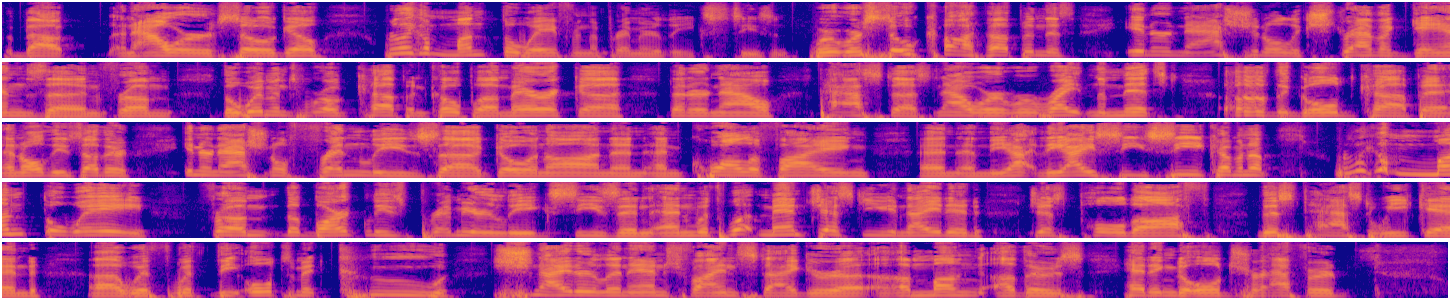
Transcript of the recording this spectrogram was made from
about an hour or so ago. We're like a month away from the Premier League season. We're, we're so caught up in this international extravaganza and from the Women's World Cup and Copa America that are now past us. Now we're, we're right in the midst of the Gold Cup and, and all these other international friendlies uh, going on and, and qualifying and, and the, the ICC coming up. We're like a month away from the Barclays Premier League season, and with what Manchester United just pulled off this past weekend uh, with with the ultimate coup, Schneiderlin and Schweinsteiger, uh, among others, heading to Old Trafford.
